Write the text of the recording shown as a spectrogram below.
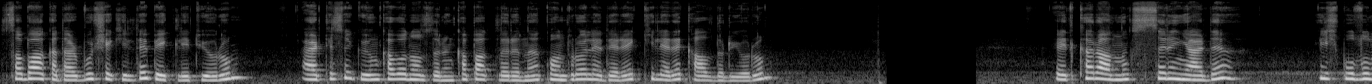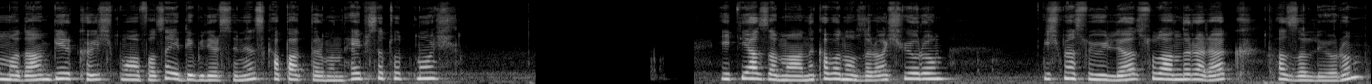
sabaha kadar bu şekilde bekletiyorum. Ertesi gün kavanozların kapaklarını kontrol ederek kilere kaldırıyorum. Evet karanlık serin yerde hiç bozulmadan bir kış muhafaza edebilirsiniz. Kapaklarımın hepsi tutmuş. İhtiyaç zamanı kavanozları açıyorum. İçme suyuyla sulandırarak hazırlıyorum.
